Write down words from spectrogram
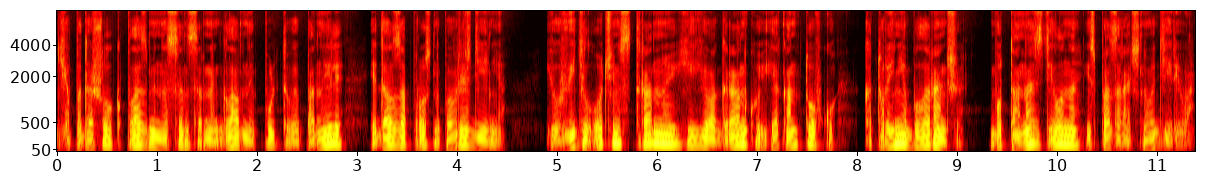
Я подошел к плазменно-сенсорной главной пультовой панели и дал запрос на повреждение – и увидел очень странную ее огранку и окантовку, которой не было раньше, будто она сделана из прозрачного дерева.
